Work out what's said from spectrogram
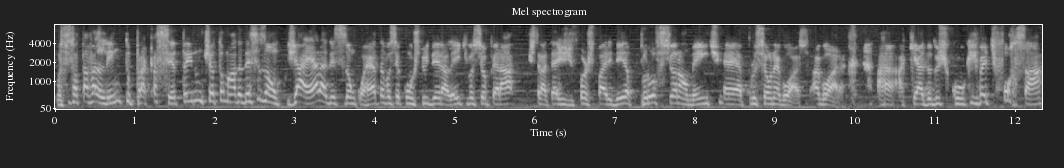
Você só tava lento pra caceta e não tinha tomado a decisão. Já era a decisão correta você construir Data Lake, você operar estratégias de first party profissionalmente é, pro seu negócio. Agora, a, a, queda dos cookies vai te forçar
